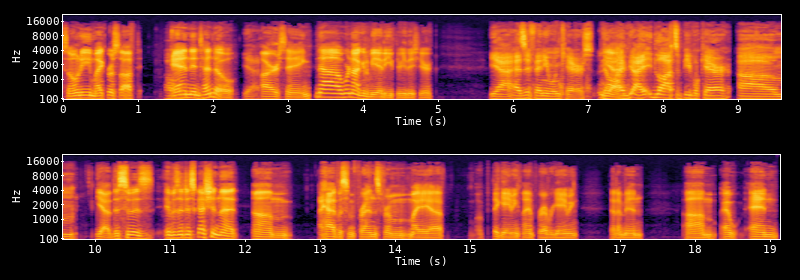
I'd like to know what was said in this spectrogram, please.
Sony, Microsoft, Oh, and Nintendo, yeah. are saying, "Nah, we're not going to be at E3 this year." Yeah, as if anyone cares. No, Yeah. I, I, lots of people care. Um yeah, this was it was a discussion that um, I had with some friends from my uh, the gaming clan Forever Gaming that I'm in, um, and, and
